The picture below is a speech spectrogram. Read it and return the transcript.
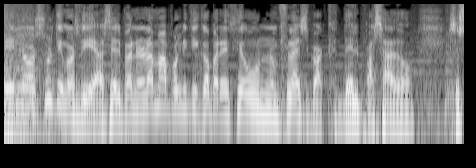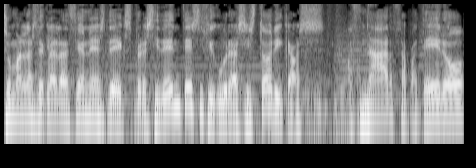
En los últimos días, el panorama político parece un flashback del pasado. Se suman las declaraciones de expresidentes y figuras históricas. Aznar, Zapatero,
